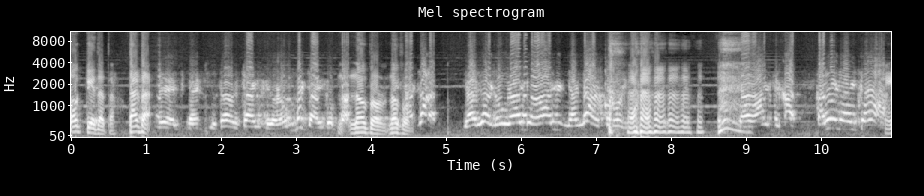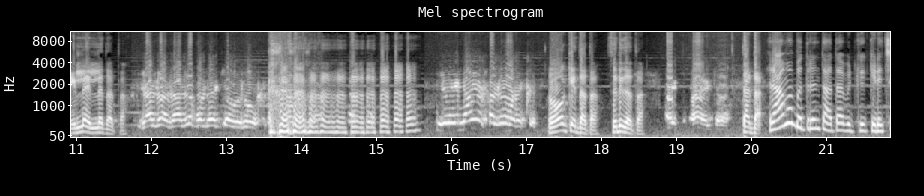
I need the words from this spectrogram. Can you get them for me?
ஓகே தாத்தா. You. No problem no problem இல்ல இல்ல தாத்தா. ஓகே தாத்தா. சரி தாத்தா. ராமபத்ரன் தாத்தாவிற்கு கிடைச்ச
